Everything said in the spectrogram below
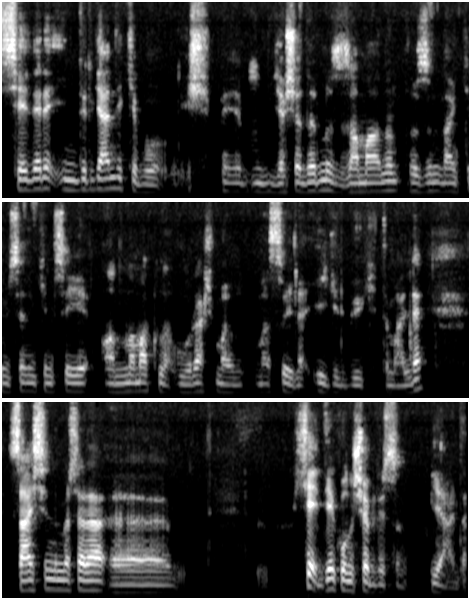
şeylere indirgendi ki bu iş E, yaşadığımız zamanın hızından kimsenin kimseyi anlamakla uğraşmamasıyla ilgili büyük ihtimalle. Sen şimdi mesela e, şey diye konuşabilirsin bir yerde.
